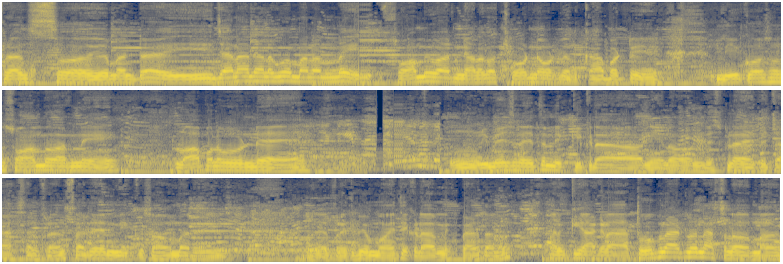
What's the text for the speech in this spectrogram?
ఫ్రెండ్స్ ఏమంటే ఈ జనాలు ఎలాగో మనల్ని స్వామివారిని ఎలాగో చూడనివ్వట్లేదు. కాబట్టి మీకోసం స్వామివారిని లోపల ఉండే ఇమేజ్ అయితే మీకు ఇక్కడ నేను డిస్ప్లే అయితే చేస్తాను ఫ్రెండ్స్. అదే మీకు స్వామివారి ప్రతిబింబం అయితే ఇక్కడ మీకు పెడతాను. మనకి అక్కడ తోపులాటలోనే అసలు మన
